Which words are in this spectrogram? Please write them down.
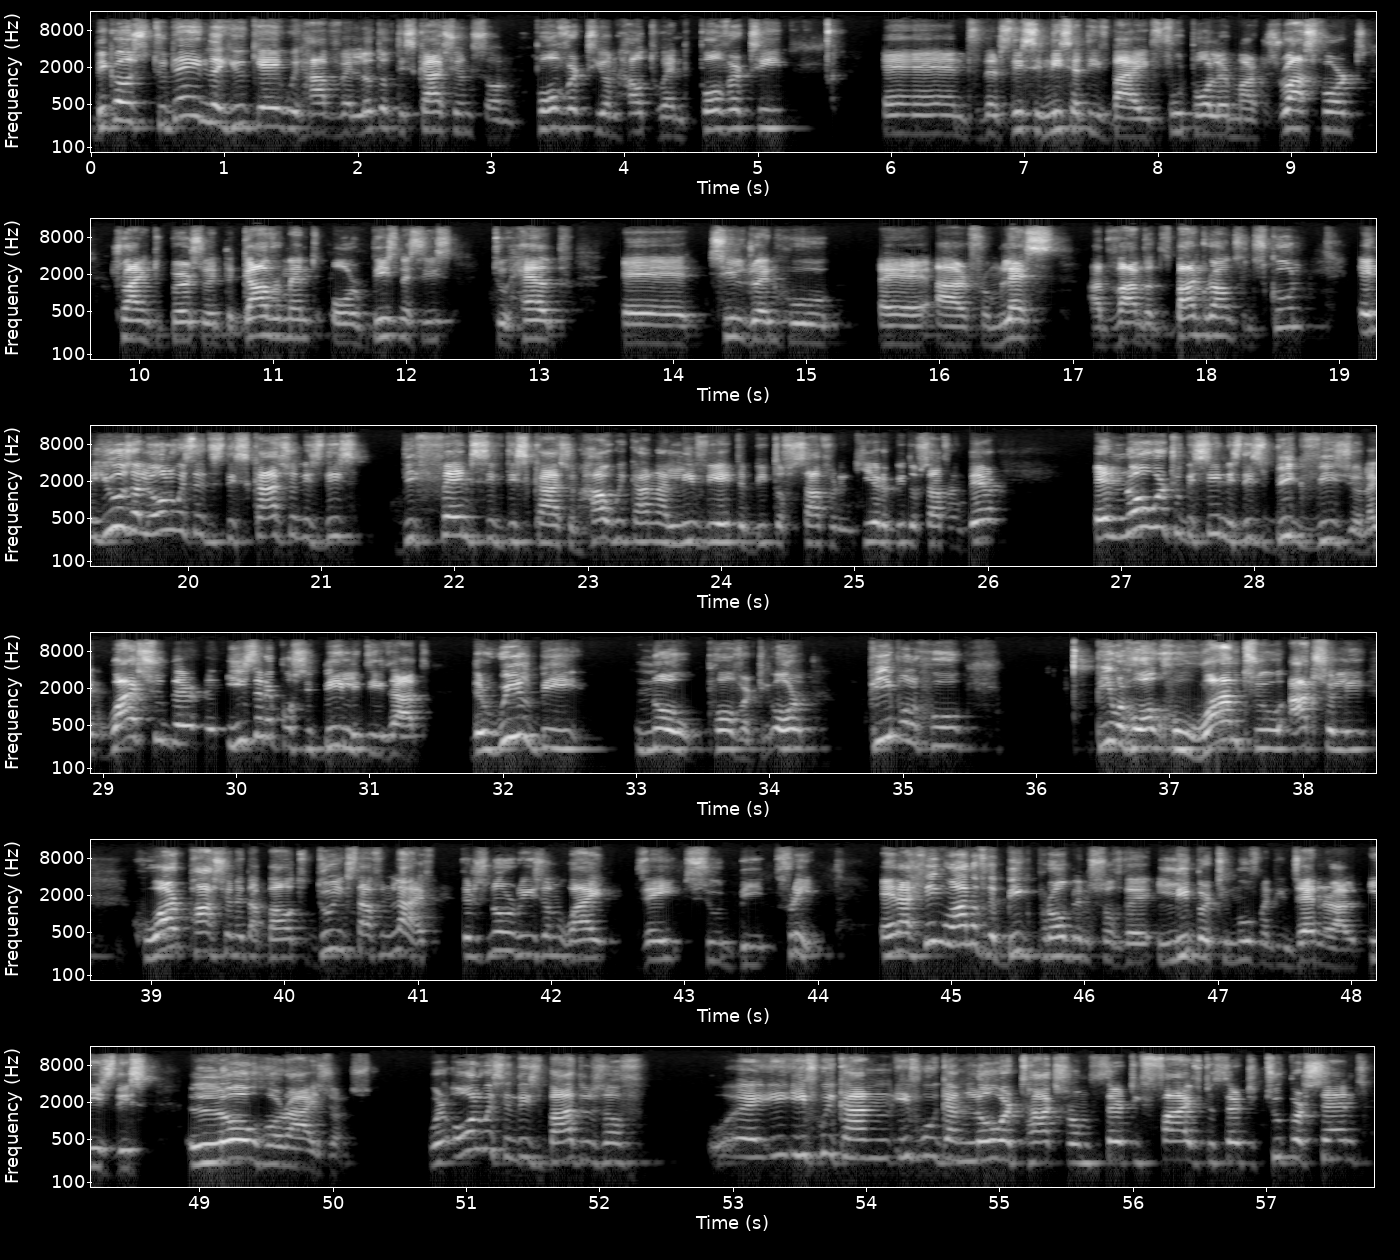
Because today in the UK, we have a lot of discussions on poverty, on how to end poverty. And there's this initiative by footballer Marcus Rashford trying to persuade the government or businesses to help children who uh, are from less advantaged backgrounds in school. And usually, always this discussion is this defensive discussion how we can alleviate a bit of suffering here, a bit of suffering there and nowhere to be seen is this big vision like why should there is there a possibility that there will be no poverty or people who people who, who want to actually who are passionate about doing stuff in life there's no reason why they should be free. And i think one of the big problems of the liberty movement in general is this low horizons. We're always in these battles of if we can if we can lower tax from 35 to 32 percent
